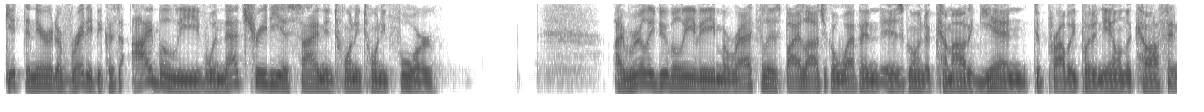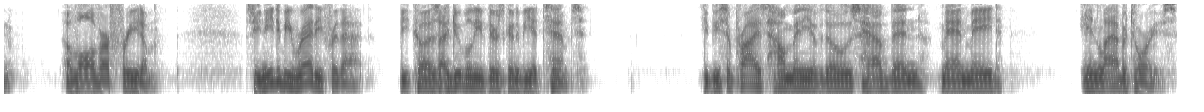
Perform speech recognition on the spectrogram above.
get the narrative ready because I believe when that treaty is signed in 2024, I really do believe a miraculous biological weapon is going to come out again to probably put a nail in the coffin of all of our freedom. So you need to be ready for that because I do believe there's going to be attempt You'd be surprised how many of those have been man made in laboratories.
